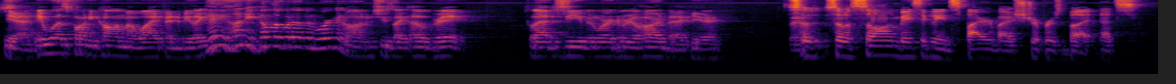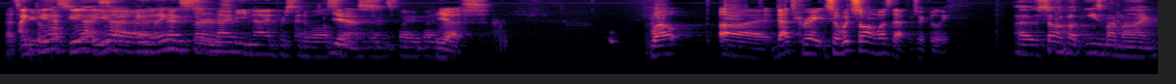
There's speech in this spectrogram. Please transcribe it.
yeah, it was funny calling my wife in to be like, "Hey, honey, come look what I've been working on," and she's like, "Oh, great, glad to see you've been working real hard back here." So, so a song basically inspired by a stripper's butt. That's that's I beautiful. guess, yeah, That's, yeah. uh, in layman's terms. ninety-nine percent of all songs Yes. are inspired by that. Yes. Well, uh, that's great. So, which song was that particularly? Uh, there's a song called "Ease My Mind."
